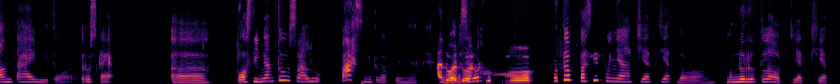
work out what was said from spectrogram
on time gitu. Terus kayak uh, closingan tuh selalu pas gitu waktunya. Aduh aduh, lo, aduh. lo tuh pasti punya kiat-kiat dong. Menurut lo kiat-kiat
